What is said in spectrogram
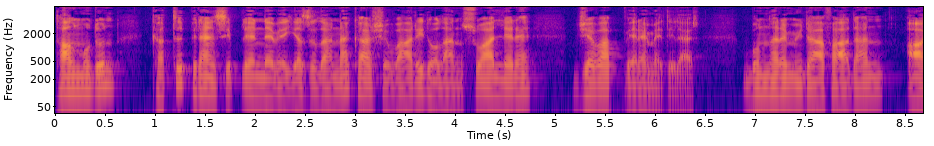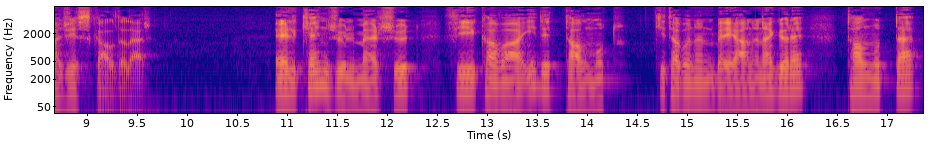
Talmud'un katı prensiplerine ve yazılarına karşı varid olan suallere cevap veremediler. Bunları müdafadan aciz kaldılar. El Kenzül Mersud fi Kavaidit Talmud kitabının beyanına göre Talmud'da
